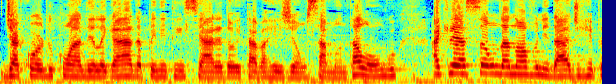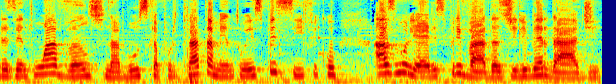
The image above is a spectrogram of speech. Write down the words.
De acordo com a delegada penitenciária da 8 Região, Samanta Longo, a criação da nova unidade representa um avanço na busca por tratamento específico às mulheres privadas de liberdade.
